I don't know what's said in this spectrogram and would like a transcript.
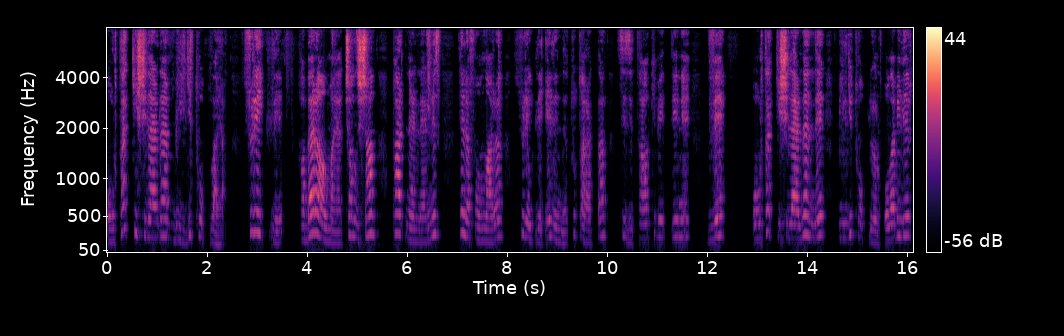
ortak kişilerden bilgi toplayan, sürekli haber almaya çalışan partnerleriniz telefonları sürekli elinde tutaraktan sizi takip ettiğini ve ortak kişilerden de bilgi topluyor olabilir.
